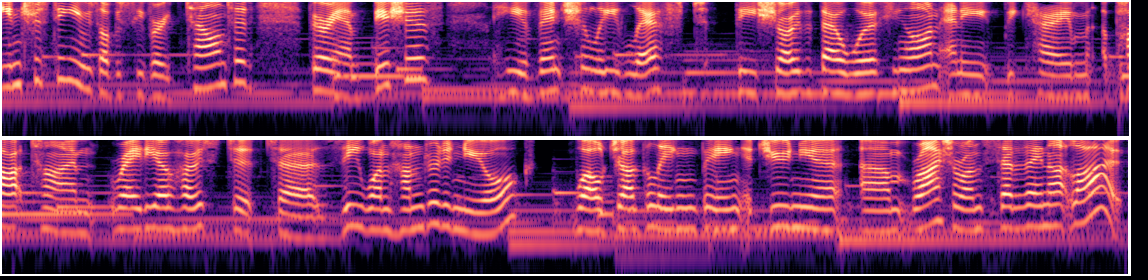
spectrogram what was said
interesting, he was obviously very talented, very ambitious. He eventually left the show that they were working on and he became a part time radio host at uh, Z100 in New York while juggling being a junior um, writer on Saturday Night Live.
